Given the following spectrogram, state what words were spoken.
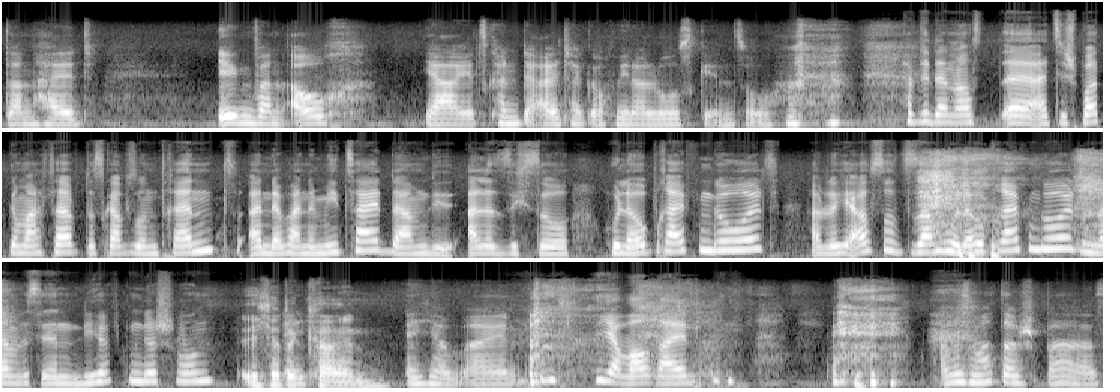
dann halt irgendwann auch, ja, jetzt könnte der Alltag auch wieder losgehen. So. Habt ihr dann auch, äh, als ihr Sport gemacht habt, das gab so einen Trend an der Pandemiezeit, da haben die alle sich so Hula-Hoop-Reifen geholt. Habt ihr euch auch so zusammen Hula-Hoop-Reifen geholt und dann ein bisschen die Hüften geschwungen? Ich hatte Ich- keinen. Ich habe einen. Ich habe auch einen. Aber es macht doch Spaß.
